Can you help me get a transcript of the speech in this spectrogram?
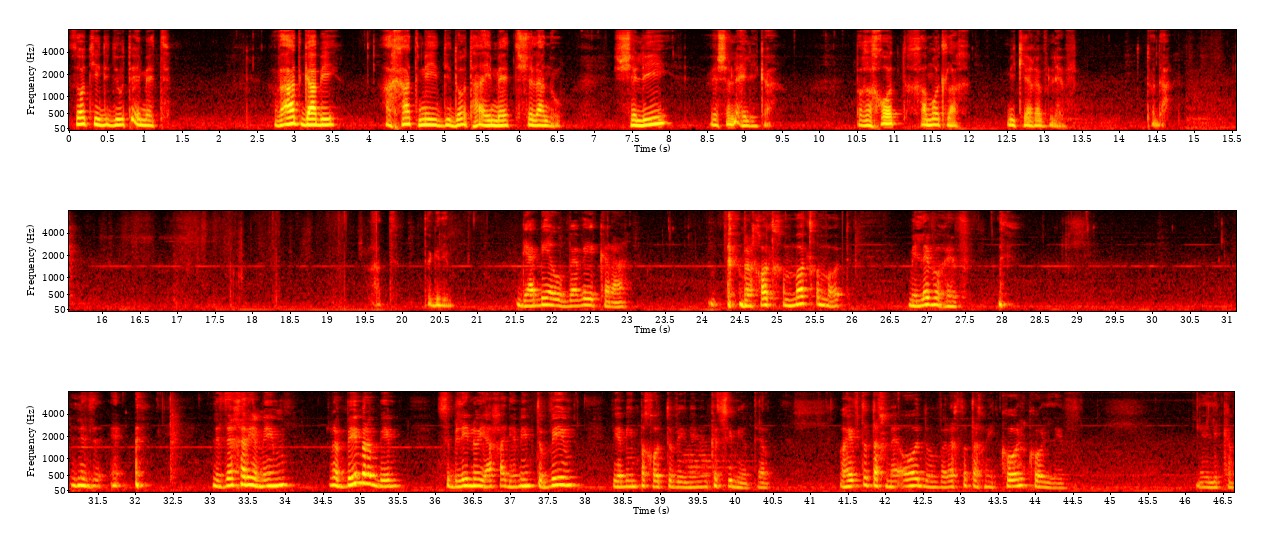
זאת ידידות אמת. ואת, גבי, אחת מידידות האמת שלנו, שלי ושל אליקה. ברכות חמות לך מקרב לב. תודה. את, תגידי. גבי אהובה ויקרה, ברכות חמות חמות מלב אוהב. לזכר ימים רבים רבים שבילינו יחד, ימים טובים וימים פחות טובים, ימים קשים יותר. אוהבת אותך מאוד ומברכת אותך מכל כל לב. אליקה.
